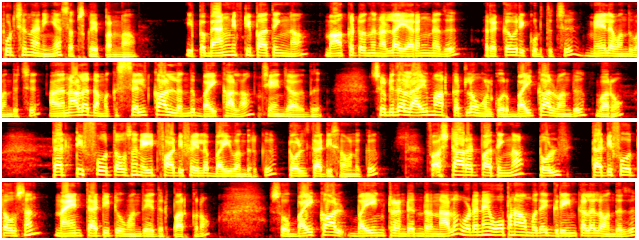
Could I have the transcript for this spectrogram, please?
பிடிச்சிருந்தா நீங்கள் சப்ஸ்கிரைப் பண்ணலாம். இப்போ பேங்க் நிஃப்டி பார்த்தீங்கன்னா மார்க்கெட் வந்து நல்லா இறங்குனது ரெக்கவரி கொடுத்துச்சு மேலே வந்து வந்துச்சு. அதனால் நமக்கு செல் கால்லேருந்து பை காலாக சேஞ்ச் ஆகுது. ஸோ இப்படி தான் லைவ் மார்க்கெட்டில் உங்களுக்கு ஒரு பை கால் வந்து வரும். Thirty four thousand eight forty ஃபைவ்ல பை வந்திருக்கு டுவெல் தேர்ட்டி செவனுக்கு ஃபஸ்ட் டாரட் பார்த்தீங்கன்னா twelve thirty four thousand nine thirty two வந்து எதிர்பார்க்குறோம். ஸோ பை கால் பையிங் ட்ரெண்டுன்றனால உடனே ஓப்பன் ஆகும்போதே க்ரீன் கலரில் வந்துடுது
